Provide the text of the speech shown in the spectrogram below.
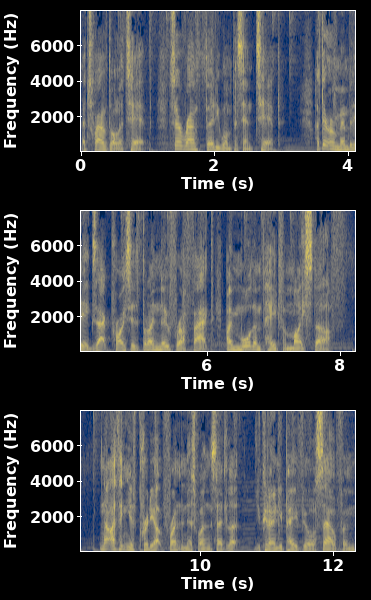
a $12 tip, so around 31% tip. I don't remember the exact prices, but I know for a fact I more than paid for my stuff. Now, I think you was pretty upfront in this one and said, look, you could only pay for yourself, and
